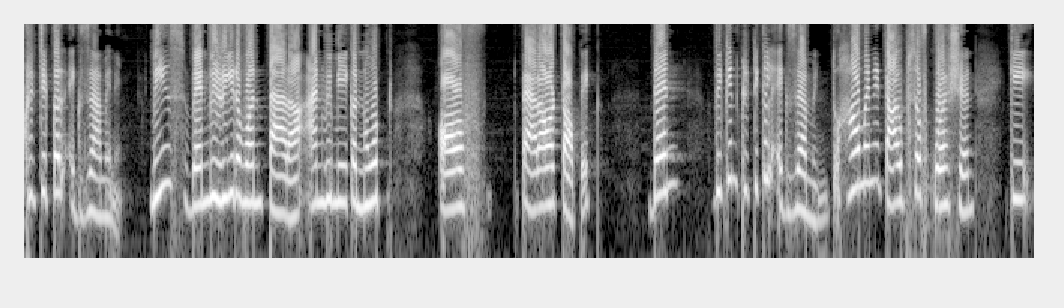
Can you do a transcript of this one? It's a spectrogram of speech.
critical examining. Means when we read a one para and we make a note of para or topic then we can critical examine. So how many types of question ki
